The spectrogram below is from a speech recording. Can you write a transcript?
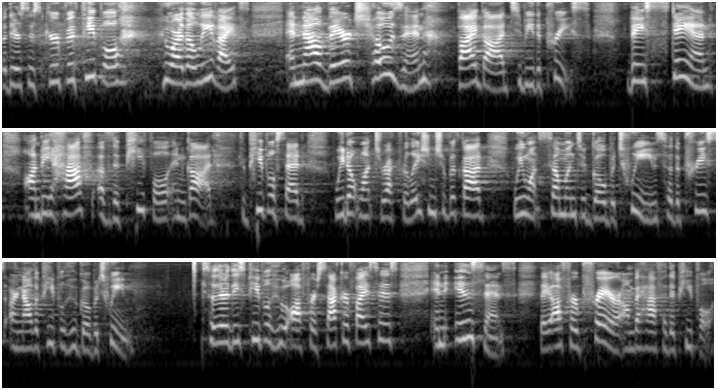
But there's this group of people who are the Levites, and now they're chosen by God to be the priests. They stand on behalf of the people and God. The people said, We don't want direct relationship with God. We want someone to go between. So the priests are now the people who go between. So there are these people who offer sacrifices and incense. They offer prayer on behalf of the people.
